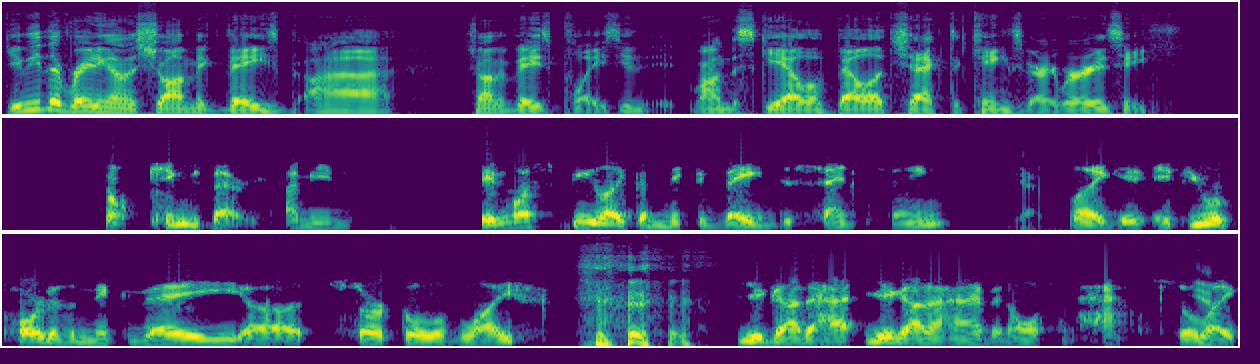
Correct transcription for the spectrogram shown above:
Give me the rating on the Sean McVay's uh, Sean McVay's place on the scale of Belichick to Kingsbury. Where is he? Oh, Kingsbury. I mean, it must be like a McVay descent thing. Yeah. Like if you were part of the McVay uh, circle of life, you gotta ha- you gotta have an awesome house. So yeah. like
